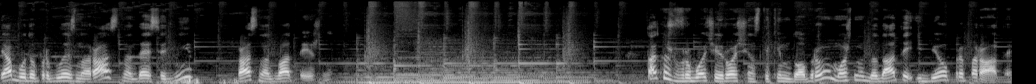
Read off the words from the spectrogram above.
я буду приблизно раз на 10 днів, раз на 2 тижні. Також в робочий розчин з таким добривом можна додати і біопрепарати.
